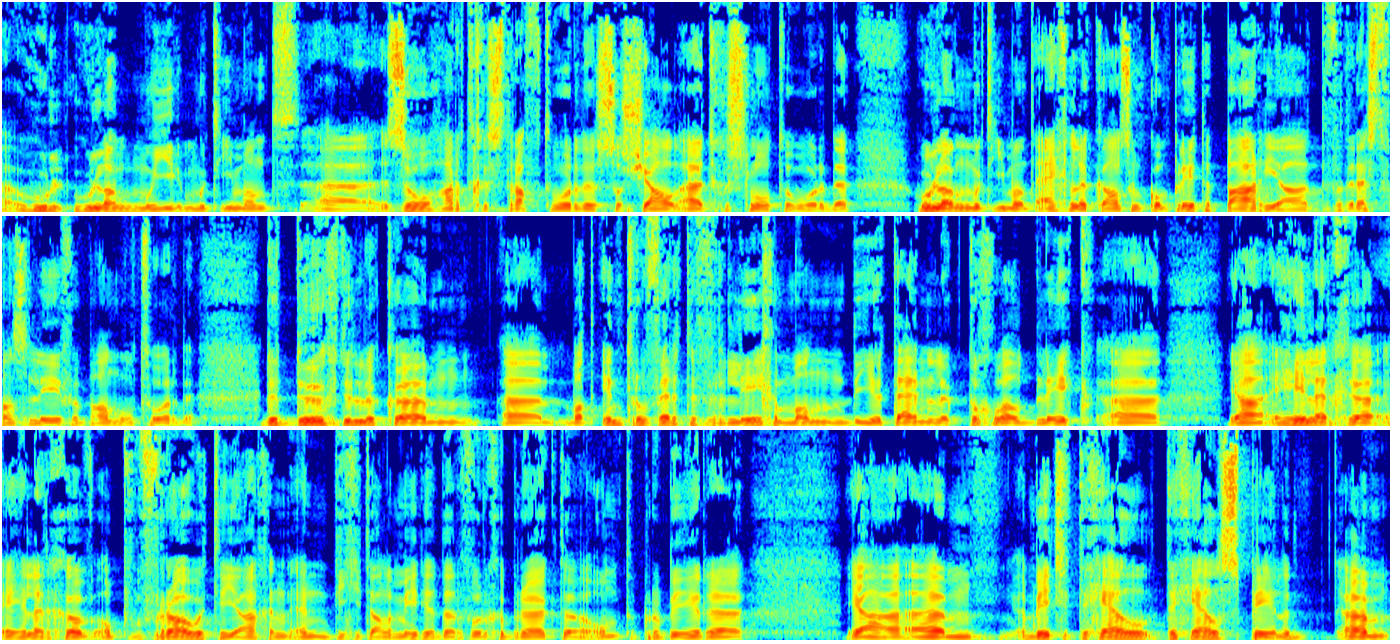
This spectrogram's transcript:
uh, hoe, hoe lang moet, je, moet iemand uh, zo hard gestraft worden, sociaal uitgesloten worden? Hoe lang moet iemand eigenlijk als een complete paria voor de rest van zijn leven behandeld worden? De deugdelijke, um, wat introverte, verlegen man die uiteindelijk toch wel bleek ja, heel, erg, heel erg op vrouwen te jagen en digitale media daarvoor gebruikte om te proberen ja, um, een beetje te geil, te geil spelen. Um,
